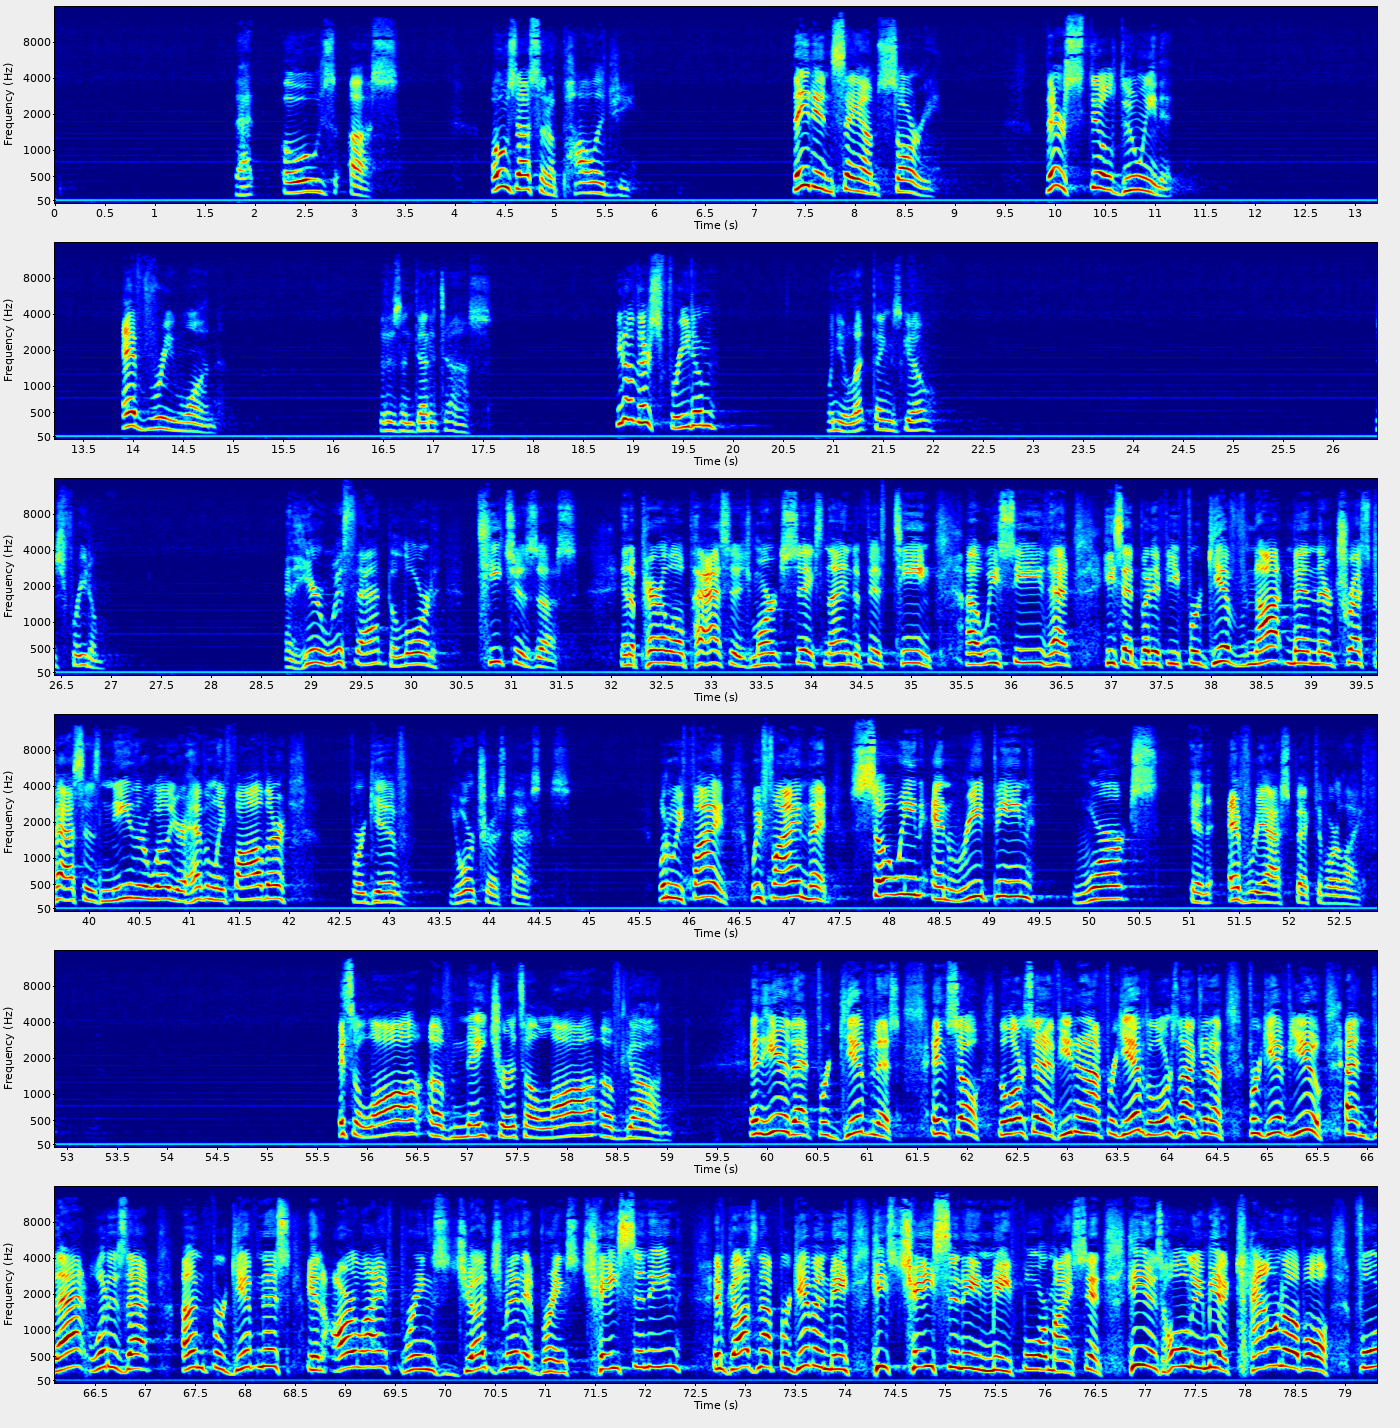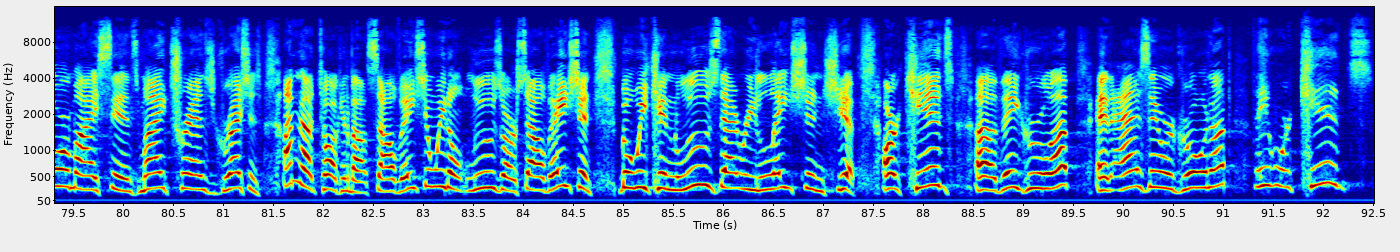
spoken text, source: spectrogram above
that owes us owes us an apology. They didn't say, I'm sorry. They're still doing it. Everyone that is indebted to us. You know, there's freedom when you let things go. There's freedom. And here with that, the Lord teaches us in a parallel passage, Mark 6, 9 to 15, uh, we see that he said, But if ye forgive not men their trespasses, neither will your heavenly Father forgive your trespasses. What do we find? We find that sowing and reaping works in every aspect of our life. It's a law of nature, it's a law of God and hear that forgiveness. And so the Lord said, if you do not forgive, the Lord's not going to forgive you. And that, what is that? Unforgiveness in our life brings judgment, it brings chastening. If God's not forgiven me, He's chastening me for my sin. He is holding me accountable for my sins, my transgressions. I'm not talking about salvation. We don't lose our salvation, but we can lose that relationship. Our kids, uh, they grew up, and as they were growing up, they were kids.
